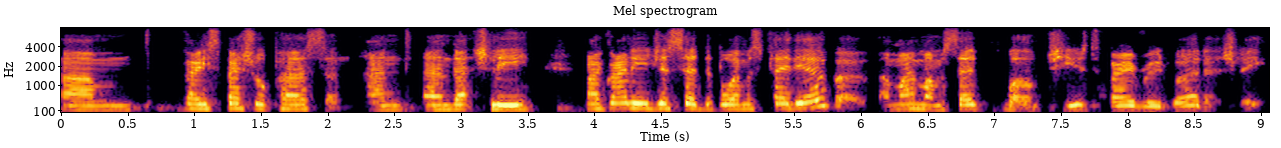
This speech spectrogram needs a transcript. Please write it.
um, very special person. And and actually, my granny just said the boy must play the oboe, and my mum said, well, she used a very rude word actually.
